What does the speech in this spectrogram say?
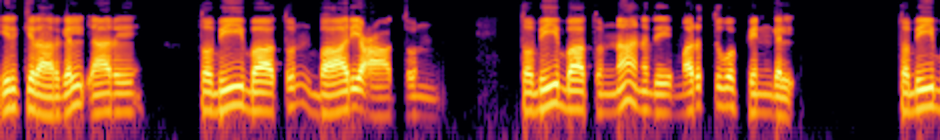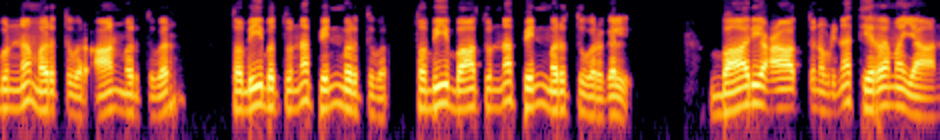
இருக்கிறார்கள் யாரு? தொபீபாத்துன் பாரி ஆத்துன் தொபீபாத்துன்னா எனது மருத்துவ பெண்கள். தொபீபுன்னா மருத்துவர் ஆண் மருத்துவர். தொபீபத்துன்னா பெண் மருத்துவர். தொபீபாத்துன்னா பெண் மருத்துவர்கள். பாரி ஆத்துன் அப்படின்னா திறமையான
